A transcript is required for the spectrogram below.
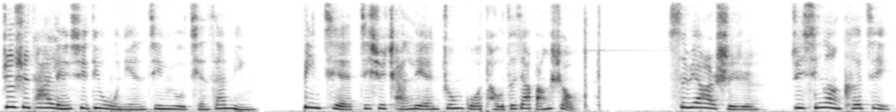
这是他连续第五年进入前三名，并且继续蝉联中国投资家榜首。四月二十日，据新浪科技。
